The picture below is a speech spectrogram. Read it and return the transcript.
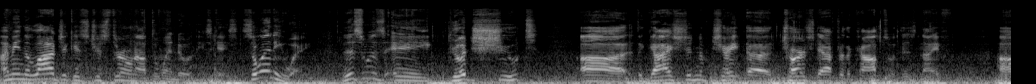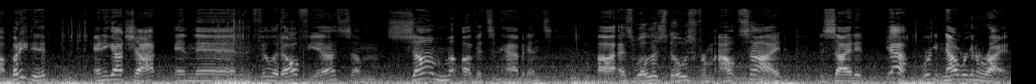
I mean, the logic is just thrown out the window in these cases. So, anyway, this was a good shoot. Uh, the guy shouldn't have cha- uh, charged after the cops with his knife, uh, but he did, and he got shot. And then Philadelphia, some some of its inhabitants, uh, as well as those from outside, decided, yeah, we're now we're gonna riot.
